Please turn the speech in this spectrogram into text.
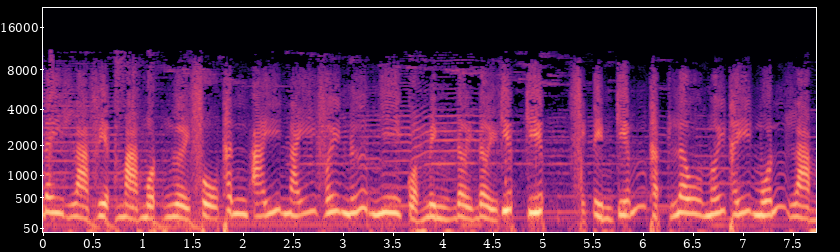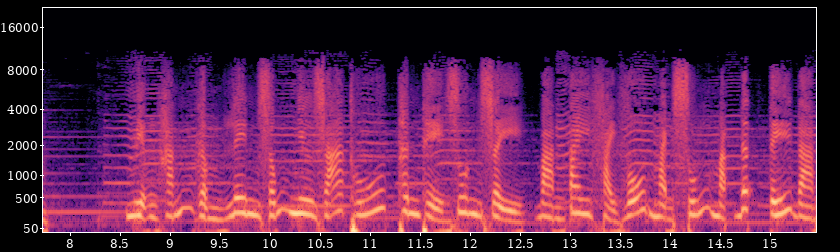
Đây là việc mà một người phụ thân ái náy với nữ nhi của mình đời đời kiếp kiếp, phải tìm kiếm thật lâu mới thấy muốn làm. Miệng hắn gầm lên giống như giã thú, thân thể run rẩy, bàn tay phải vỗ mạnh xuống mặt đất tế đàn.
